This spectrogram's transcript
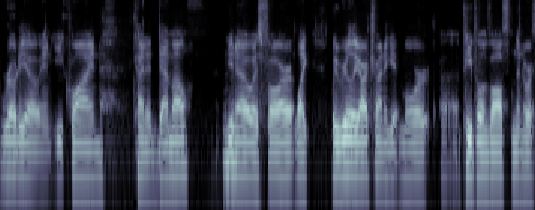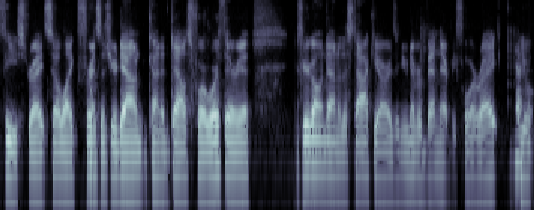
rodeo and equine kind of demo, mm-hmm. you know, as far like we really are trying to get more uh, people involved from the Northeast, right? So, like for instance, you're down kind of Dallas Fort Worth area if you're going down to the stockyards and you've never been there before, right? Yeah. You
